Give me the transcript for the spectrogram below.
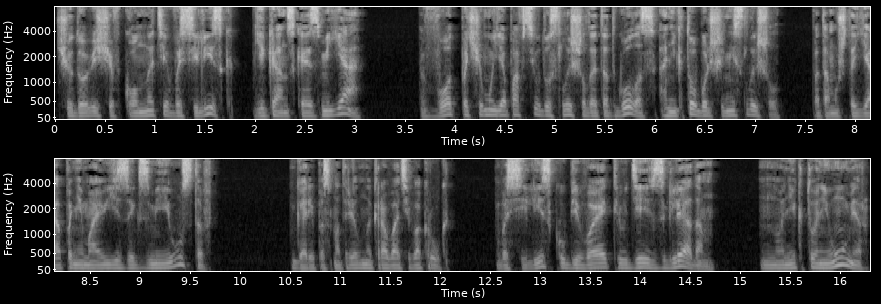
Чудовище в комнате – Василиск, гигантская змея. Вот почему я повсюду слышал этот голос, а никто больше не слышал, потому что я понимаю язык змееустов. Гарри посмотрел на кровати вокруг. Василиск убивает людей взглядом, но никто не умер,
